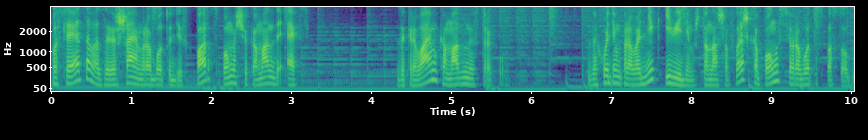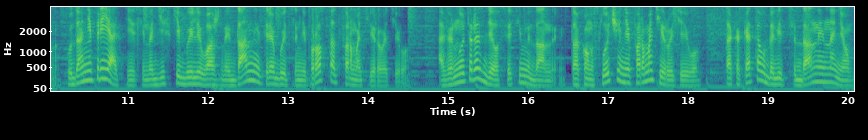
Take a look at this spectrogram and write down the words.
После этого завершаем работу DiskPart с помощью команды exit. Закрываем командную строку. Заходим в проводник и видим, что наша флешка полностью работоспособна. Куда неприятнее, если на диске были важные данные, требуется не просто отформатировать его, а вернуть раздел с этими данными. В таком случае не форматируйте его, так как это удалит все данные на нем,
